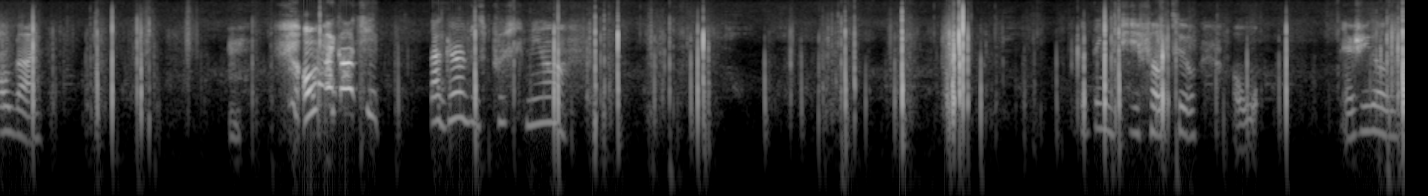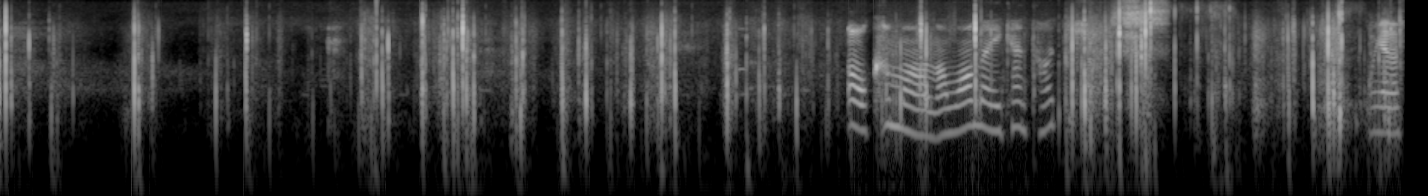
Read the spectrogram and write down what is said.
Oh god. Oh my god, she, that girl just pushed me off. Good she fell too. Oh, there she goes. Oh, come on, a wall that you can't touch. Oh yeah, that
